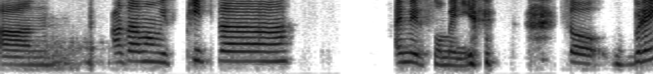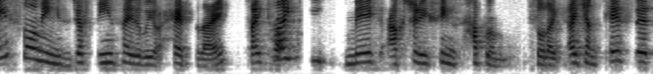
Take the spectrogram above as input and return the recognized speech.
Um, other one is pizza. I made so many. so brainstorming is just inside of your head, right? So I try to make actually things happen. So like I can taste it,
